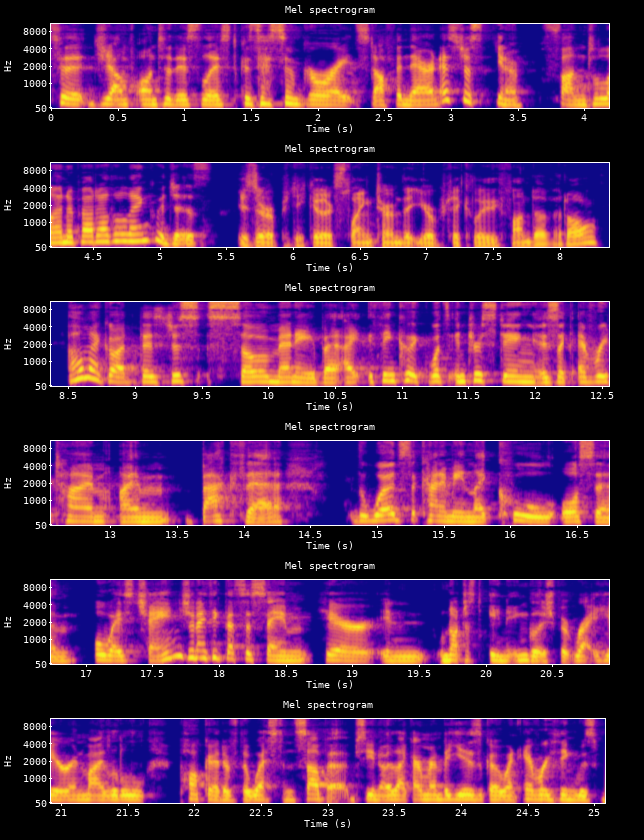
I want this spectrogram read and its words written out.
to jump onto this list because there's some great stuff in there. And it's just, you know, fun to learn about other languages. Is there a particular slang term that you're particularly fond of at all? Oh my God, there's just so many. But I think like what's interesting is like every time I'm back there, the words that kind of mean like cool, awesome always change. And I think that's the same here in not just in English, but right here in my little pocket of the Western suburbs. You know, like I remember years ago when everything was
